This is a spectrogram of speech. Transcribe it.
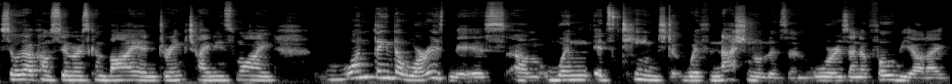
so that consumers can buy and drink Chinese wine. One thing that worries me is um, when it's tinged with nationalism or xenophobia, like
